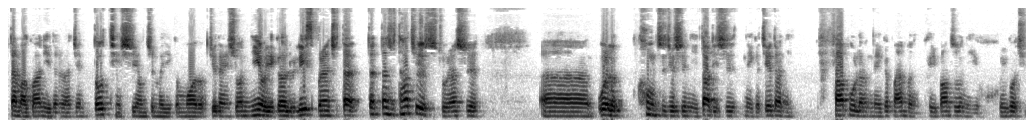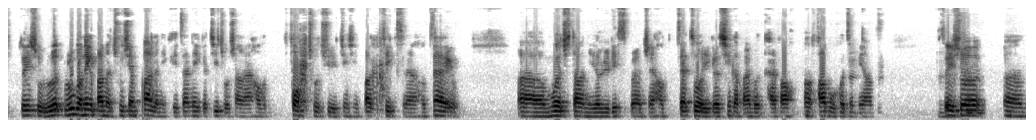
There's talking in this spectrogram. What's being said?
代码管理的软件，都挺适用这么一个 model。就等于说你有一个 release branch，但但但是它这个是主要是呃为了控制，就是你到底是哪个阶段你。发布了哪个版本可以帮助你回过去追溯？如如果那个版本出现 bug，你可以在那个基础上，然后 fork 出去进行 bug fix，然后再呃 merge 到你的 release branch，然后再做一个新的版本开发呃发布或怎么样子。所以说，嗯，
